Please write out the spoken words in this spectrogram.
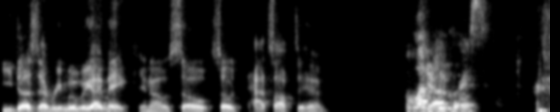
he does every movie I make, you know. So so hats off to him. Love yeah. you, Chris.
